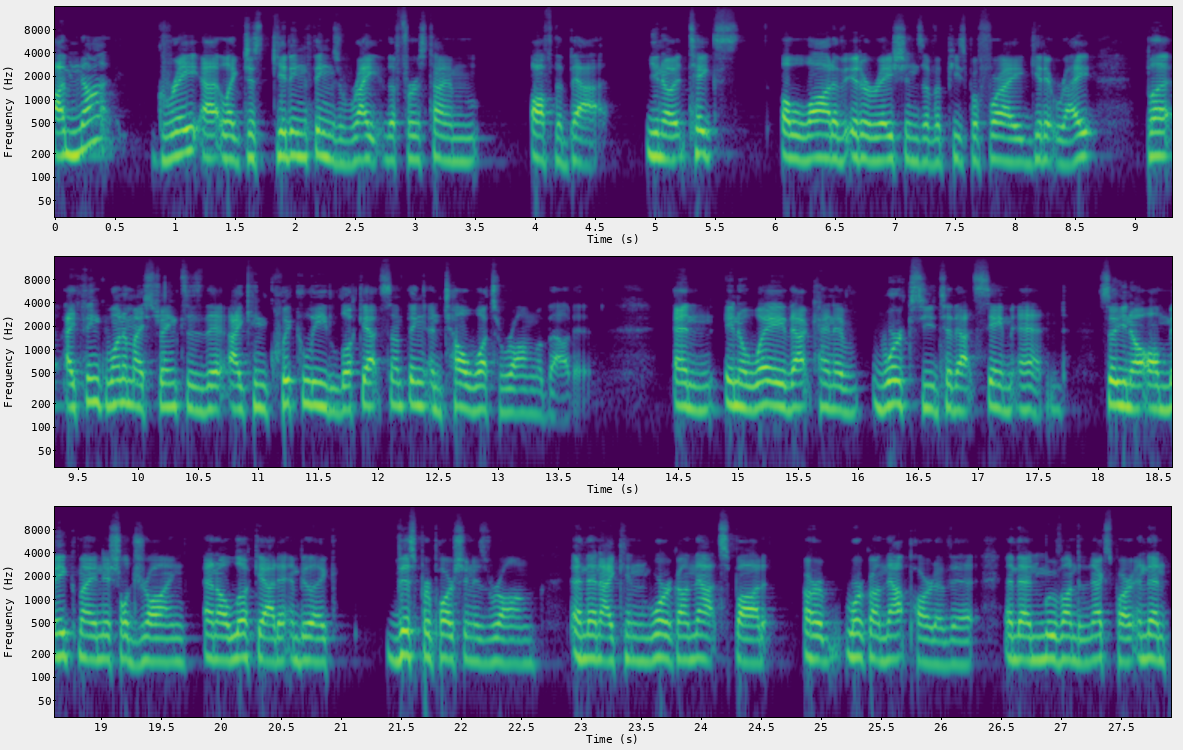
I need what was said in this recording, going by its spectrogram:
I'm not great at like just getting things right the first time off the bat. You know, it takes a lot of iterations of a piece before I get it right. But I think one of my strengths is that I can quickly look at something and tell what's wrong about it and in a way that kind of works you to that same end so you know i'll make my initial drawing and i'll look at it and be like this proportion is wrong, and then I can work on that spot or work on that part of it, and then move on to the next part. And then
